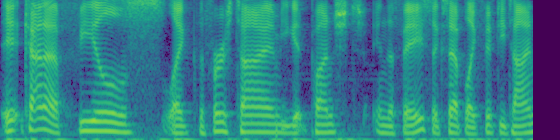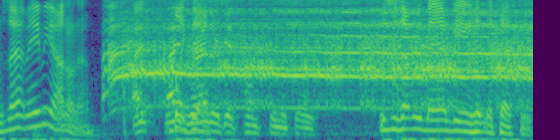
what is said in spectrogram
it kind of feels like the first time you get punched in the face, except like 50 times that, maybe? I don't know. I, I'd like rather this. get punched in the face. This is every man being hit in the testes.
